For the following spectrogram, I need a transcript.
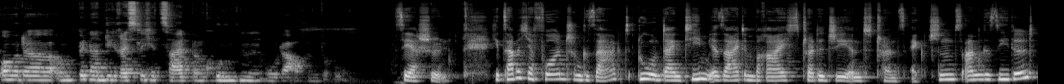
oder und bin dann die restliche Zeit beim Kunden oder auch im Büro. Sehr schön. Jetzt habe ich ja vorhin schon gesagt, du und dein Team, ihr seid im Bereich Strategy and Transactions angesiedelt.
